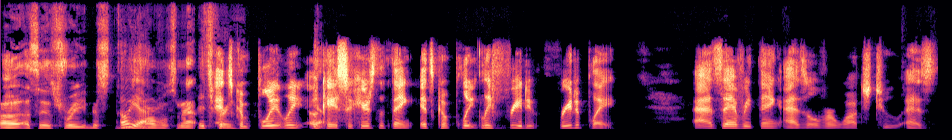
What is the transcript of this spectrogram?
Uh, I said it's free. This Oh, yeah. Marvel Snap. It's free. it's completely Yeah. okay. So here's the thing: it's completely free to free to play, as everything, as Overwatch Two, as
